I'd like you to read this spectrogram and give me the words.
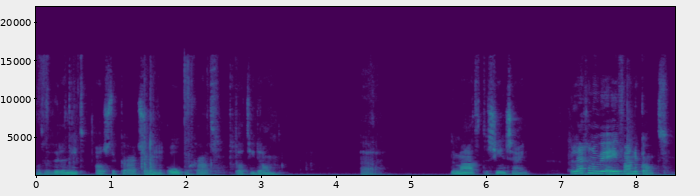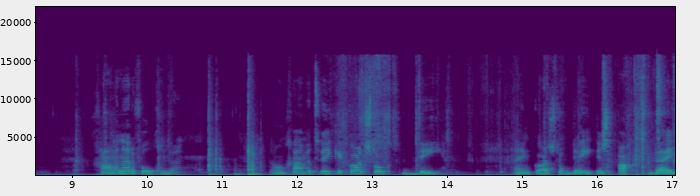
Want we willen niet als de kaart zo open gaat, dat hij dan uh, de maten te zien zijn. We leggen hem weer even aan de kant. Gaan we naar de volgende. Dan gaan we twee keer cardstock D. En cardstock D is 8 bij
